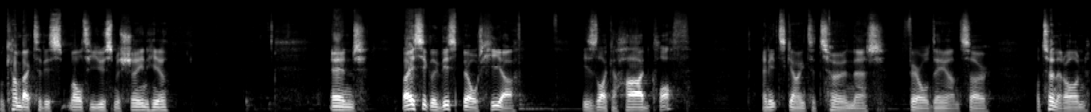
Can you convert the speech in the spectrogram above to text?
We'll come back to this multi-use machine here. And basically this belt here is like a hard cloth and it's going to turn that ferrule down. So I'll turn that on.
